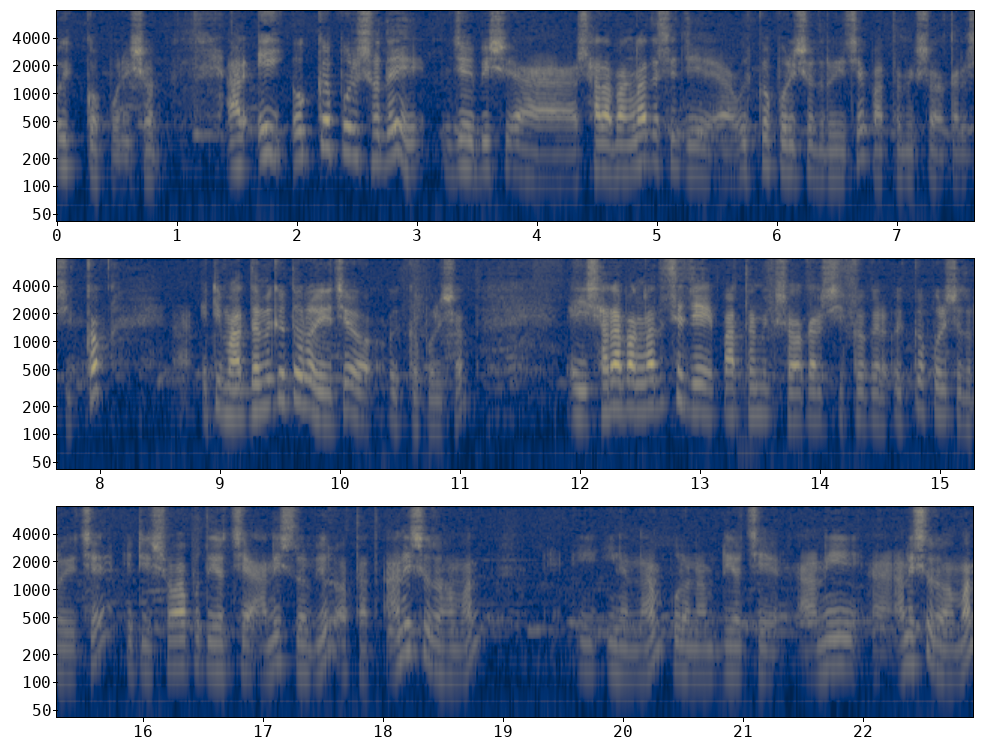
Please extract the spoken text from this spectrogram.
ঐক্য পরিষদ। আর এই ঐক্য পরিষদে যে বিশ্ব সারা বাংলাদেশে যে ঐক্য পরিষদ রয়েছে, প্রাথমিক সহকারী শিক্ষক এটি মাধ্যমিকে তো রয়েছে ঐক্য পরিষদ। এই সারা বাংলাদেশে যে প্রাথমিক সহকারী শিক্ষকের ঐক্য পরিষদ রয়েছে, এটির সভাপতি হচ্ছে আনিস রবিউল, অর্থাৎ আনিসুর রহমান। ইনার নাম, পুরো নামটি হচ্ছে আনি আনিসুর রহমান,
